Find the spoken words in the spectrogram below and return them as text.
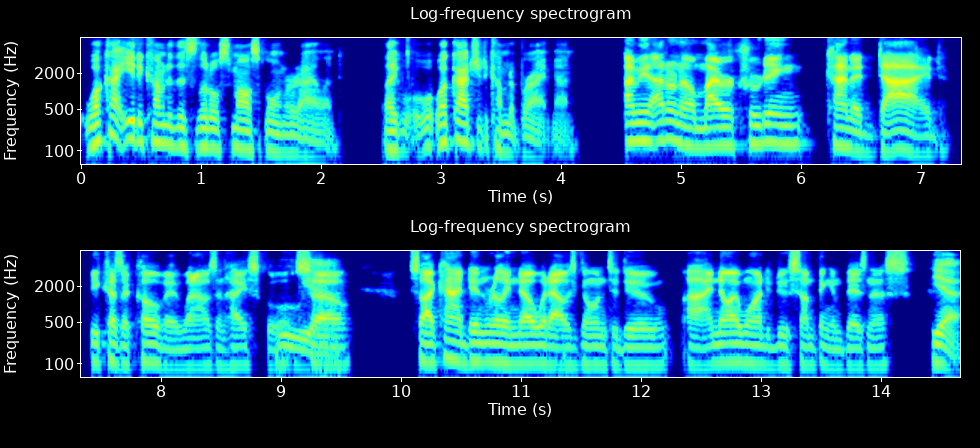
what got you to come to this little small school in Rhode Island? Like, what got you to come to Bryant, man? I mean, I don't know. My recruiting kind of died because of COVID when I was in high school. Ooh, yeah. so, so I kind of didn't really know what I was going to do. Uh, I know I wanted to do something in business, Yeah,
